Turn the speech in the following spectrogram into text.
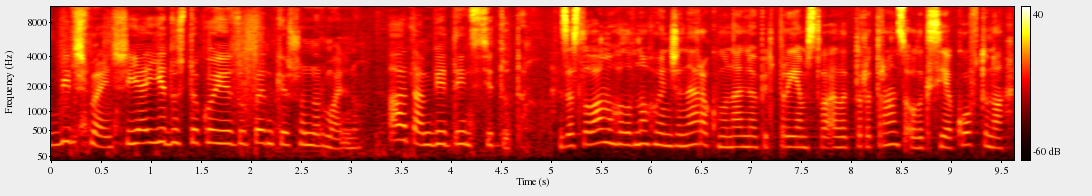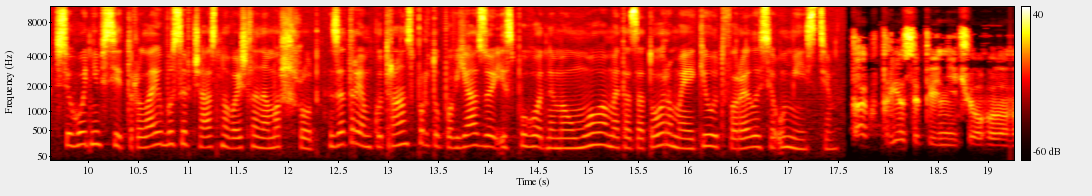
більш-менш. Я їду з такої зупинки, що нормально. А там від інституту. За словами головного інженера комунального підприємства Електротранс Олексія Ковтуна, сьогодні всі тролейбуси вчасно вийшли на маршрут. Затримку транспорту пов'язує із погодними умовами та заторами, які утворилися у місті. Так, в принципі, нічого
